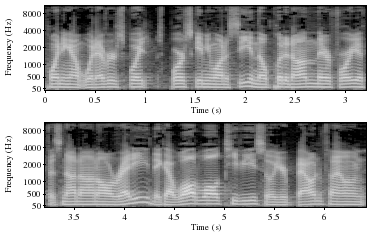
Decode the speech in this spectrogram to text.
pointing out whatever sport, sports game you want to see, and they'll put it on there for you if it's not on already. They got wall to wall TV, so you're bound to find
